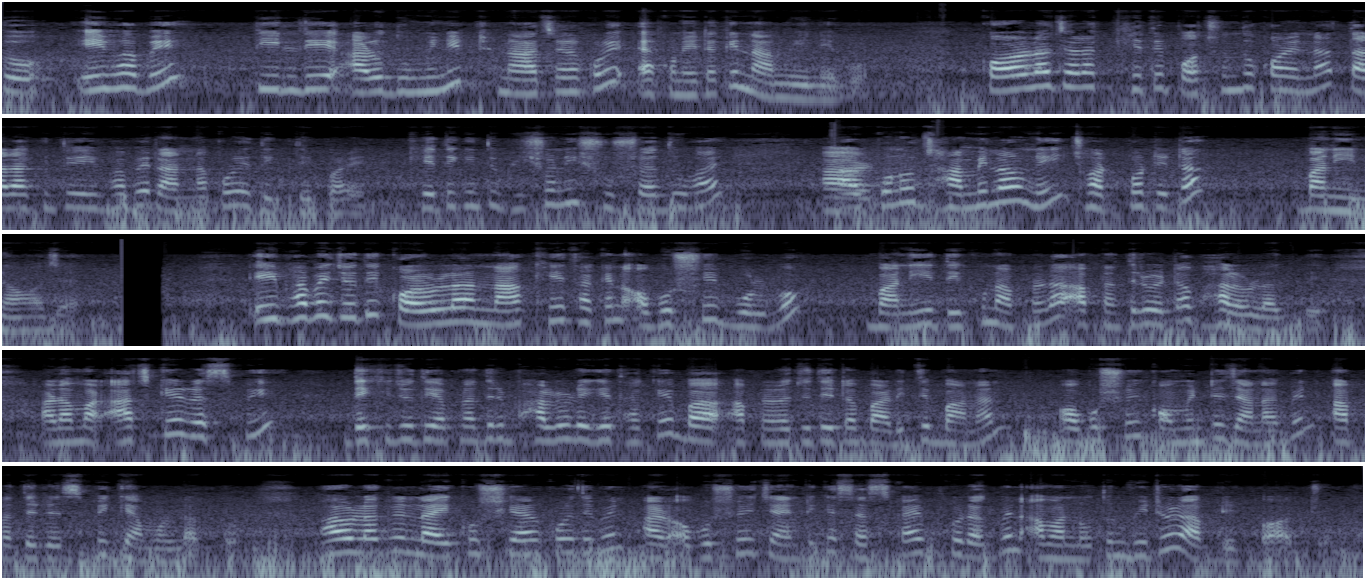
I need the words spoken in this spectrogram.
তো এইভাবে তিল দিয়ে আরও দু মিনিট নাড়াচাড়া করে এখন এটাকে নামিয়ে নেব। করলা যারা খেতে পছন্দ করে না তারা কিন্তু এইভাবে রান্না করে দেখতে পারেন খেতে কিন্তু ভীষণই সুস্বাদু হয় আর কোনো ঝামেলাও নেই ঝটপট এটা বানিয়ে নেওয়া যায়। এইভাবে যদি করলা না খেয়ে থাকেন অবশ্যই বলব বানিয়ে দেখুন আপনারা আপনাদেরও এটা ভালো লাগবে। আর আমার আজকের রেসিপি দেখে যদি আপনাদের ভালো লেগে থাকে বা আপনারা যদি এটা বাড়িতে বানান অবশ্যই কমেন্টে জানাবেন আপনাদের রেসিপি কেমন লাগল। ভালো লাগলে লাইক ও শেয়ার করে দেবেন, আর অবশ্যই চ্যানেলটিকে সাবস্ক্রাইব করে রাখবেন আমার নতুন ভিডিওর আপডেট পাওয়ার জন্য।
